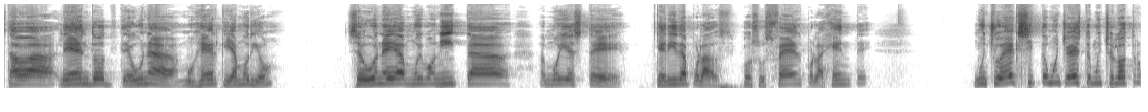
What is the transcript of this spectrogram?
Estaba leyendo de una mujer que ya murió. Según ella, muy bonita, muy este, querida por, las, por sus fans, por la gente. Mucho éxito, mucho esto y mucho el otro.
